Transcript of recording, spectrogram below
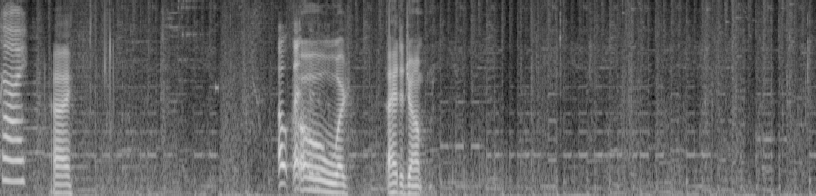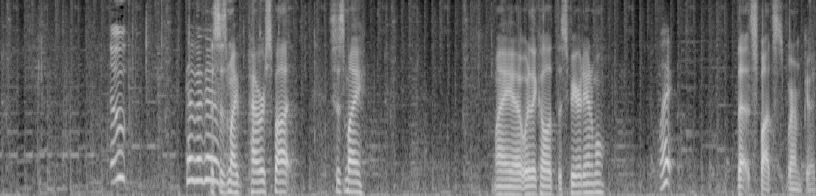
Hi. Hi. Oh, that, Oh, I, I had to jump. Go, go, go. This is my power spot. This is my my uh, what do they call it? The spirit animal. What? That spot's where I'm good.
